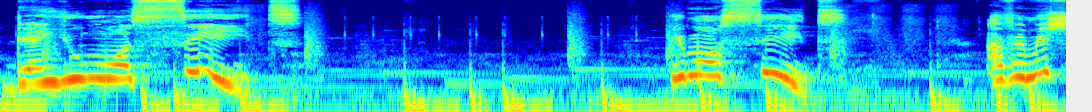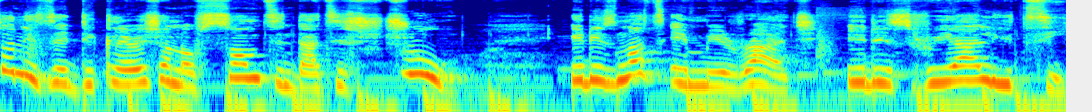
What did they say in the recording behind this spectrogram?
then you must see it. You must see it. Affirmation is a declaration of something that is true it is not a mirage, it is reality.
